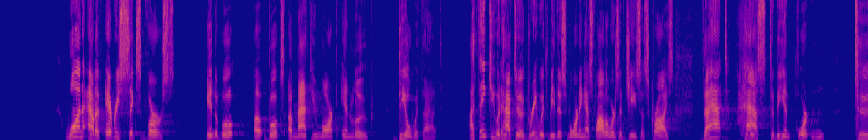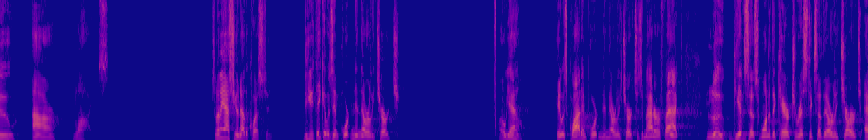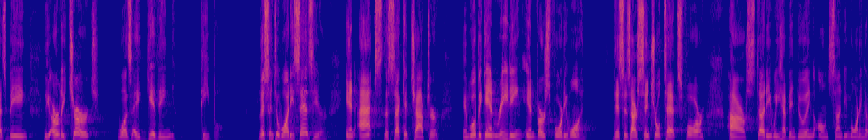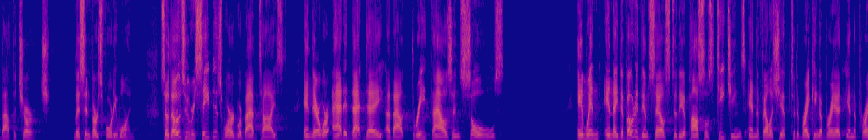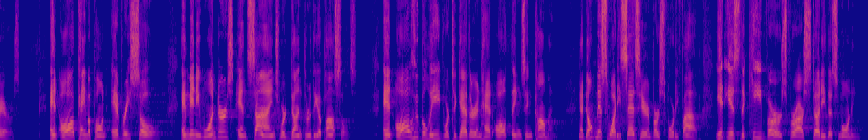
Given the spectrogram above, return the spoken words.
One out of every six verse in the book, uh, books of Matthew, Mark, and Luke deal with that. I think you would have to agree with me this morning as followers of Jesus Christ. That has to be important to our lives. So let me ask you another question. Do you think it was important in the early church? Oh, yeah. It was quite important in the early church. As a matter of fact, Luke gives us one of the characteristics of the early church as being the early church was a giving people. Listen to what he says here in Acts, the second chapter, and we'll begin reading in verse 41. This is our central text for our study we have been doing on Sunday morning about the church. Listen, verse 41. So those who received his word were baptized, and there were added that day about 3,000 souls. And when and they devoted themselves to the apostles' teachings and the fellowship, to the breaking of bread and the prayers. And all came upon every soul, and many wonders and signs were done through the apostles. And all who believed were together and had all things in common. Now, don't miss what he says here in verse 45. It is the key verse for our study this morning.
